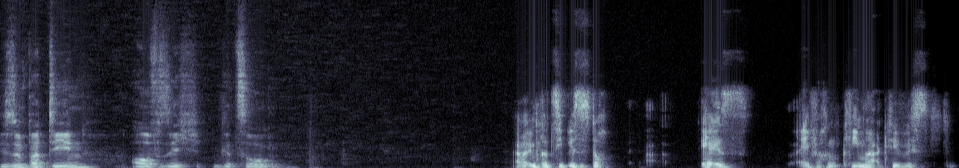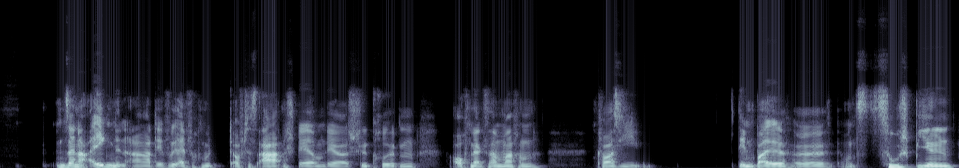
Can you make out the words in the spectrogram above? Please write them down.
die Sympathien auf sich gezogen. Aber im Prinzip ist es doch, er ist einfach ein Klimaaktivist in seiner eigenen Art. Er will einfach mit auf das Artensterben der Schildkröten aufmerksam machen, quasi den Ball äh, uns zuspielen,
